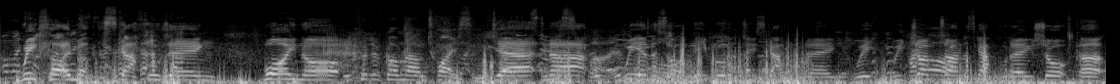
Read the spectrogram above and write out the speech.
oh we climb up the scaffolding. Why not? We could have gone round twice. And Yeah, nah. We are the sort of people that do scaffolding. We we jump down the scaffolding, shortcut.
